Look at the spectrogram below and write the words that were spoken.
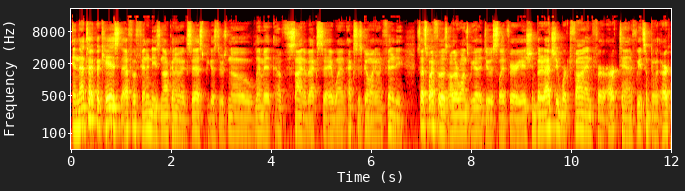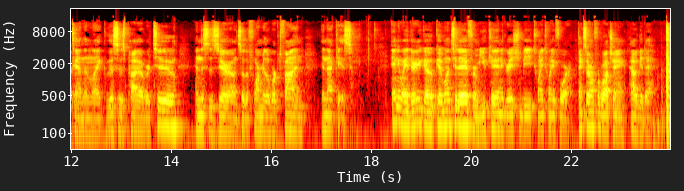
In that type of case, the f affinity is not going to exist because there's no limit of sine of x, say, when x is going to infinity. So that's why for those other ones, we had to do a slight variation, but it actually worked fine for arctan. If we had something with arctan, then like this is pi over 2, and this is 0, and so the formula worked fine in that case. Anyway, there you go. Good one today from UK Integration Bee 2024. Thanks everyone for watching. Have a good day.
